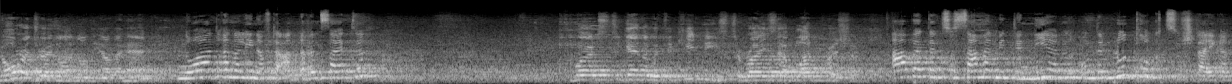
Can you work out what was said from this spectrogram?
Noradrenaline, on the other hand, Noradrenalin auf der anderen Seite works together with the kidneys to raise our blood pressure. arbeitet zusammen mit den Nieren, um den Blutdruck zu steigern.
